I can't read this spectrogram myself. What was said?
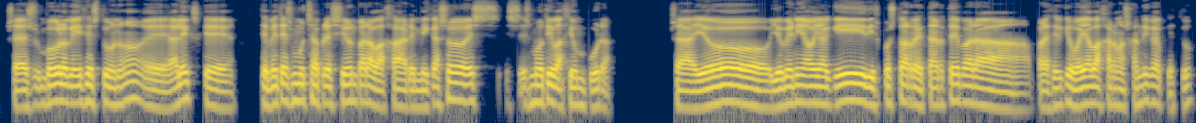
O sea, es un poco lo que dices tú, ¿no, eh, Alex? Que te metes mucha presión para bajar. En mi caso es, es, es motivación pura. O sea, yo, yo venía hoy aquí dispuesto a retarte para, para decir que voy a bajar más handicap que tú.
